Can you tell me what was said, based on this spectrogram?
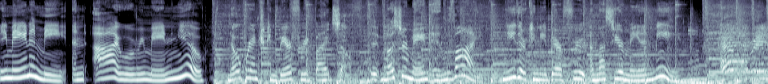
Remain in me, and I will remain in you. No branch can bear fruit by itself. It must remain in the vine. Neither can you bear fruit unless you remain in me. Every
